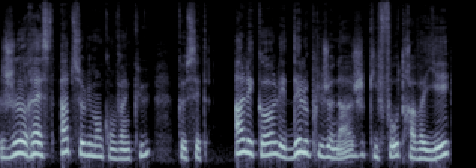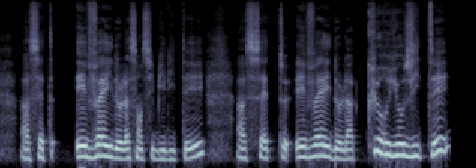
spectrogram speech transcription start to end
Je reste absolument convaincue que c'est à l'école et dès le plus jeune âge qu'il faut travailler à cet éveil de la sensibilité, à cet éveil de la curiosité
